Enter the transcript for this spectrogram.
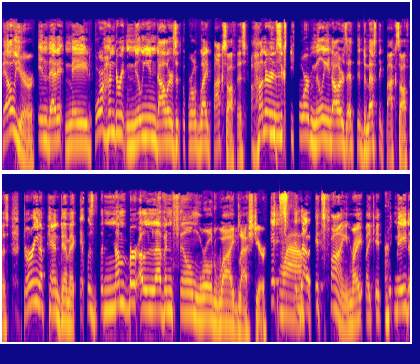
failure in that it made $400 million at the worldwide box office, $164 mm-hmm. million at the domestic box office during a pandemic. It was the number 11 film worldwide last year. It's, Wow. that, it's fine, right? Like it, it made,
